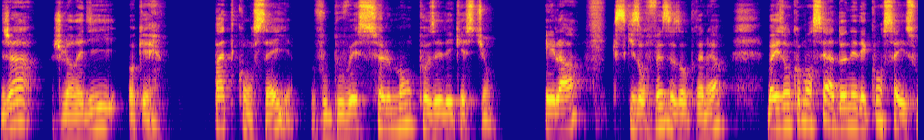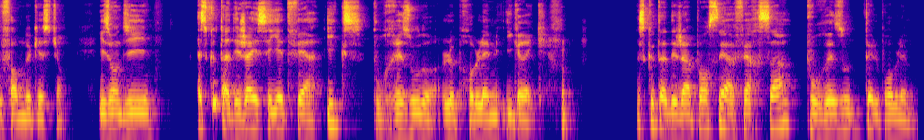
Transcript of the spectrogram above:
Déjà, je leur ai dit, ok, pas de conseils, vous pouvez seulement poser des questions. Et là, ce qu'ils ont fait ces entraîneurs? Bah, Ils ont commencé à donner des conseils sous forme de questions. Ils ont dit, est-ce que tu as déjà essayé de faire X pour résoudre le problème Y? Est-ce que tu as déjà pensé à faire ça pour résoudre tel problème?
